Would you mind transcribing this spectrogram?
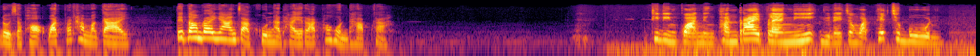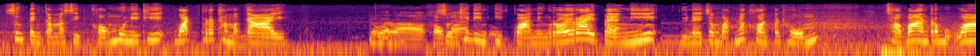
โดยเฉพาะวัดพระธรรมกาย ติดตามรายงานจากคุณหทัยรัฐพหลทัพค่ะที่ดินกว่า 1,000 ไร่แปลงนี้อยู่ในจังหวัดเพชรบูรณ์ ซึ่งเป็นกรรมสิทธิ์ของมูลนิธิวัดพระธรรมกายแล้วเวลาเขาส่วนมาที่ดินอีกกว่า 100 ไร่แปลงนี้อยู่ในจังหวัดนครปฐม ชาวบ้านระบุว่า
